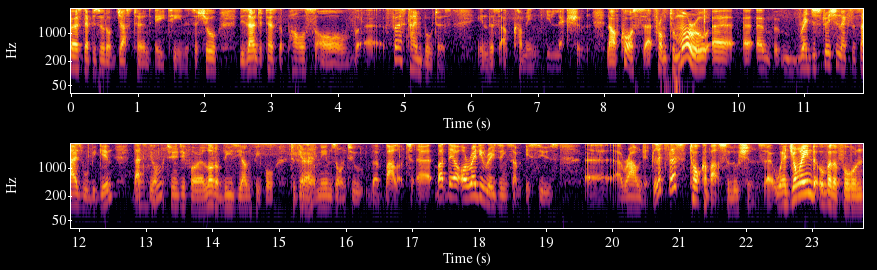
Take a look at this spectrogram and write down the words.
first episode of Just Turned 18. It's a show designed to test the pulse of uh, first time voters in this upcoming election. Now, of course, uh, from tomorrow, uh, a, a, registration exercise will begin. That's mm-hmm. the opportunity for a lot of these young people to get yeah. their names onto the ballot. Uh, but they're already raising some issues. Uh, around it. Let's let's talk about solutions. Uh, we're joined over the phone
